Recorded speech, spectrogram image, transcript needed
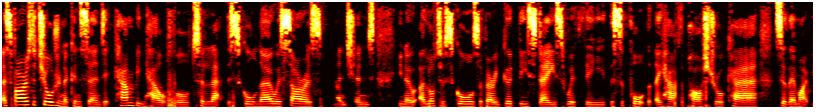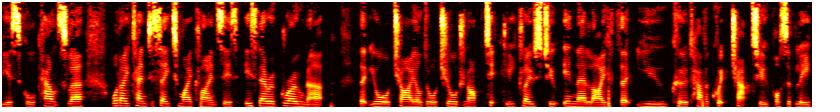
As far as the children are concerned, it can be helpful to let the school know. As Sara's mentioned, you know, a lot of schools are very good these days with the, the support that they have, the pastoral care. So there might be a school counselor. What I tend to say to my clients is, is there a grown up that your child or children are particularly close to in their life that you could have a quick chat to, possibly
